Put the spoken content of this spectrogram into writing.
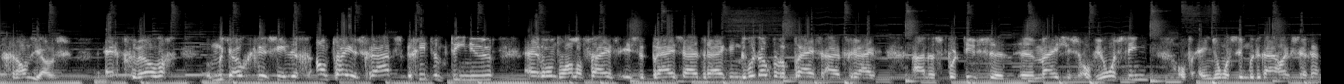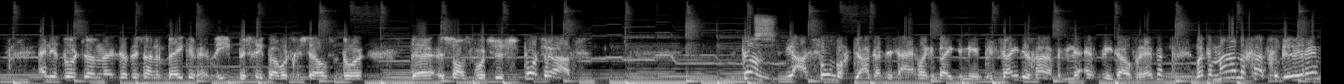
Grandioos. Echt geweldig. Moet je ook zien. De entree is begint om 10 uur. En rond half 5 is de prijsuitreiking. Er wordt ook nog een prijs uitgereikt aan de sportiefste eh, meisjes- of jongensteam. Of één jongensteam moet ik eigenlijk zeggen. En dit wordt een, eh, dat is dan een beker die beschikbaar wordt gesteld door de Zandvoortse Sportraad. Dan, ja, zondag, ja, dat is eigenlijk een beetje meer privé, daar gaan we het even niet over hebben. Wat er maandag gaat gebeuren,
